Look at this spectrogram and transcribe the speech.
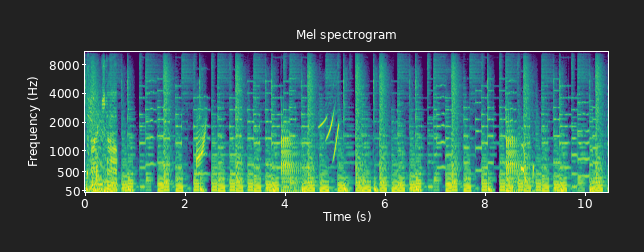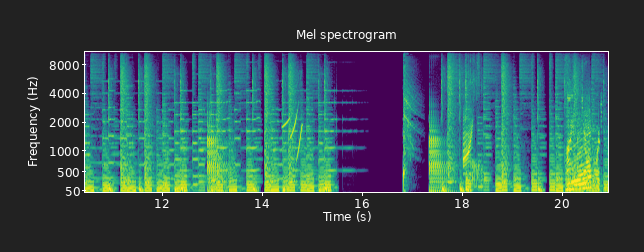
Time stop. Find the mm-hmm. teleport.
